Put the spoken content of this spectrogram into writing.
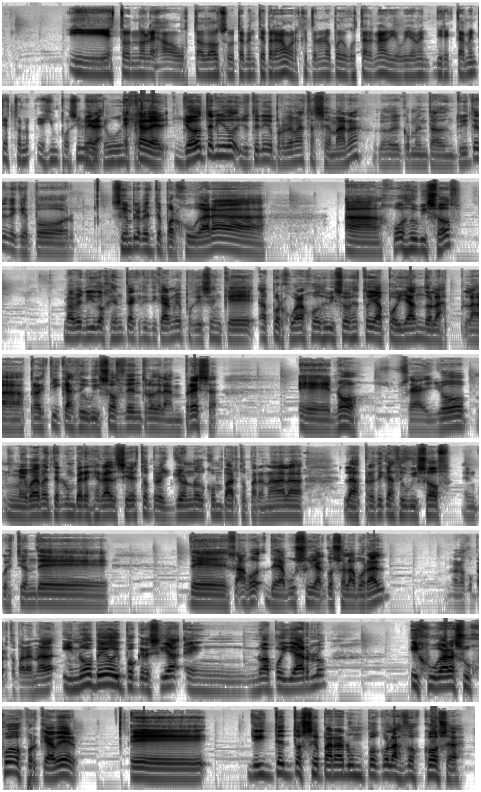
Y esto no les ha gustado absolutamente para nada. Bueno, es que esto no le puede gustar a nadie, obviamente. Directamente esto es imposible que te guste. Es que, a ver, yo he tenido, yo he tenido problemas esta semana, lo he comentado en Twitter, de que por simplemente por jugar a, a juegos de Ubisoft, me ha venido gente a criticarme porque dicen que ah, por jugar a juegos de Ubisoft estoy apoyando las, prácticas de Ubisoft dentro de la empresa. Eh, no. O sea, yo me voy a meter en un berenjenal decir esto, pero yo no comparto para nada las prácticas de Ubisoft en cuestión de de, abuso y acoso laboral. No lo comparto para nada. Y no veo hipocresía en no apoyarlo y jugar a sus juegos, porque, a ver, eh, yo intento separar un poco las dos cosas.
